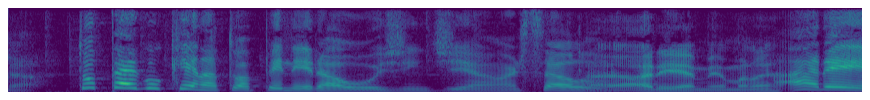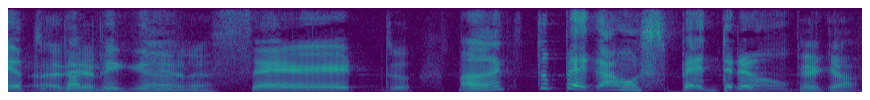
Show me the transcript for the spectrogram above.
Não. Tu pega o que na tua peneira hoje em dia, Marcelo? É areia mesmo, né? Areia tu tá Areia pegando, limpinha, né? certo. Mas antes tu pegar uns pedrão, Pegava.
